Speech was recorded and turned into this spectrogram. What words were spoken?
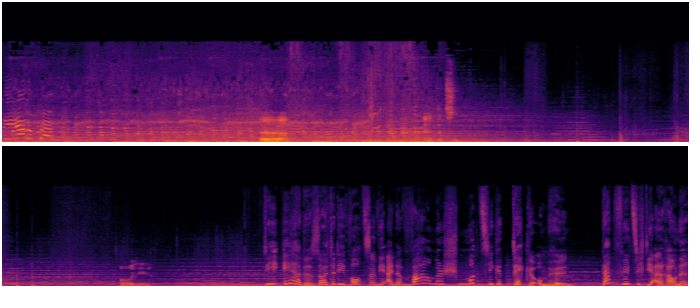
Die Erde fest! Äh. Einsetzen. Oh je. Die Erde sollte die Wurzel wie eine warme, schmutzige Decke umhüllen. Dann fühlt sich die Alraune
